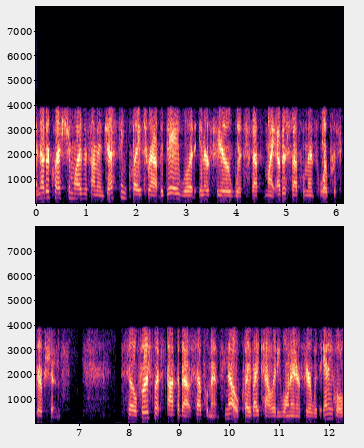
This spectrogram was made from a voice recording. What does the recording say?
another question was if I'm ingesting clay throughout the day, will it interfere with my other supplements or prescriptions? So first, let's talk about supplements. No, Clay Vitality won't interfere with any whole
